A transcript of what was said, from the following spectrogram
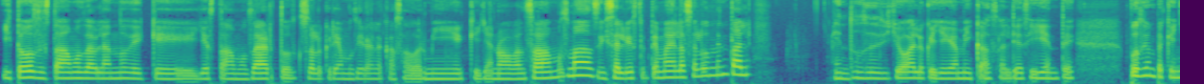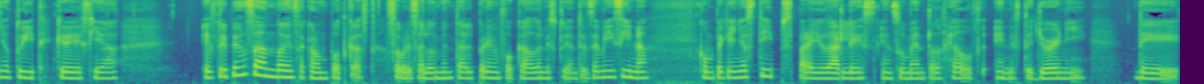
Y todos estábamos hablando de que ya estábamos hartos, que solo queríamos ir a la casa a dormir, que ya no avanzábamos más. Y salió este tema de la salud mental. Entonces yo a lo que llegué a mi casa al día siguiente puse un pequeño tweet que decía, estoy pensando en sacar un podcast sobre salud mental pero enfocado en estudiantes de medicina, con pequeños tips para ayudarles en su mental health en este journey de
